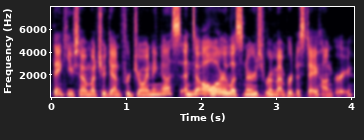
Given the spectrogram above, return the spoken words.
Thank you so much again for joining us. And to all our listeners remember to stay hungry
